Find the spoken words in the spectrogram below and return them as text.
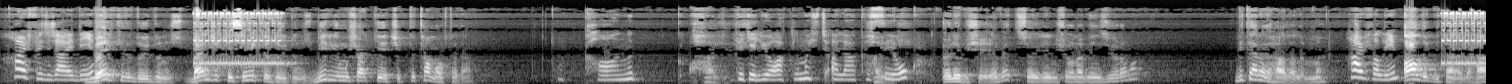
Harf rica edeyim. Belki de duydunuz. Bence kesinlikle duydunuz. Bir yumuşak G çıktı tam ortadan. Kaan'ı Hayır. de geliyor aklıma hiç alakası Hayır. yok. Öyle bir şey evet. Söylenişi ona benziyor ama. Bir tane daha alalım mı? Harf alayım. Aldık bir tane daha.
